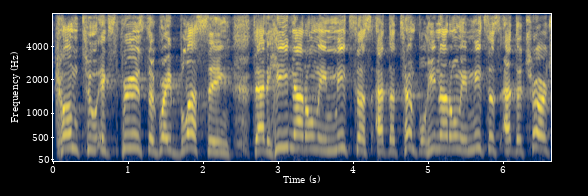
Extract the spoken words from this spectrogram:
come to experience the great blessing that he not only meets us at the temple, he not only meets us at the church,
